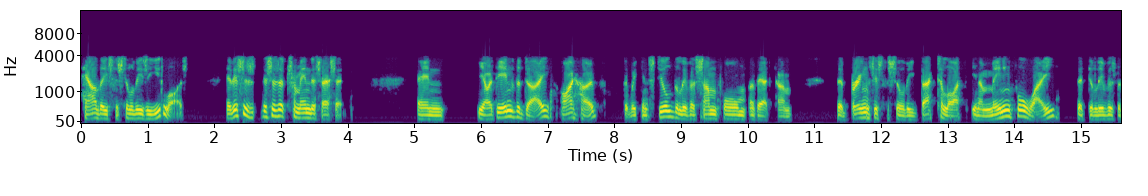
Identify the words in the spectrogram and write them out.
how these facilities are utilised. Now, this is this is a tremendous asset, and you know, at the end of the day, I hope that we can still deliver some form of outcome that brings this facility back to life in a meaningful way that delivers the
